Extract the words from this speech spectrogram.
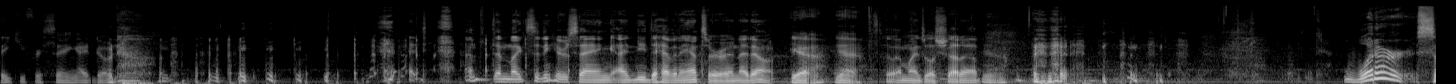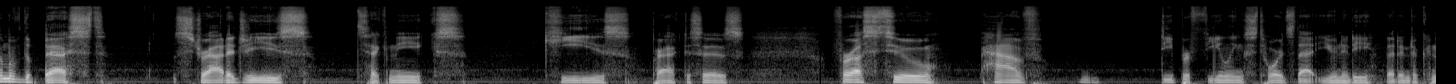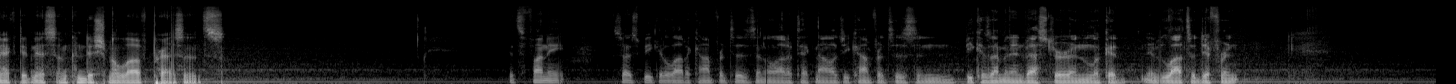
Thank you for saying I don't know. I'm, I'm like sitting here saying I need to have an answer and I don't. yeah, yeah, So I might as well shut up. yeah. what are some of the best strategies, techniques, keys, practices for us to have deeper feelings towards that unity, that interconnectedness, unconditional love, presence? It's funny. So I speak at a lot of conferences and a lot of technology conferences, and because I'm an investor and look at lots of different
